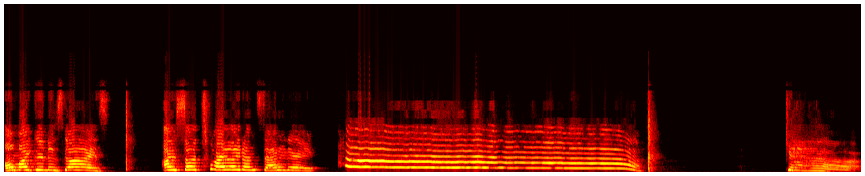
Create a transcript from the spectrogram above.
Oh my goodness, guys! I saw Twilight on Saturday! Ah! Yeah!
